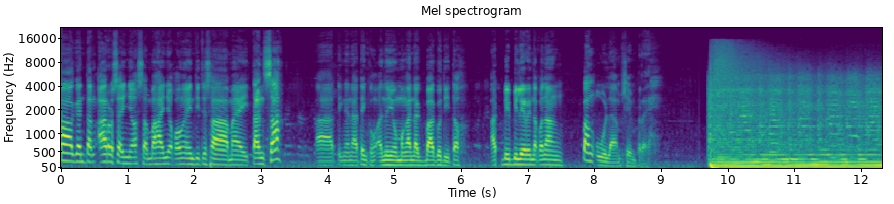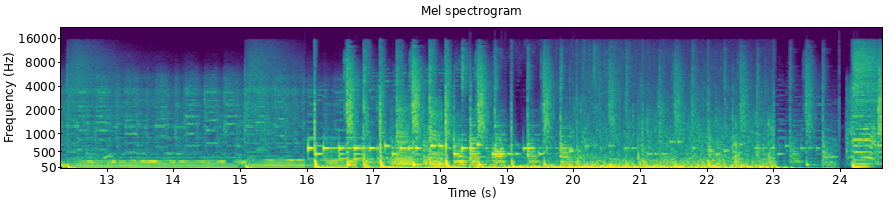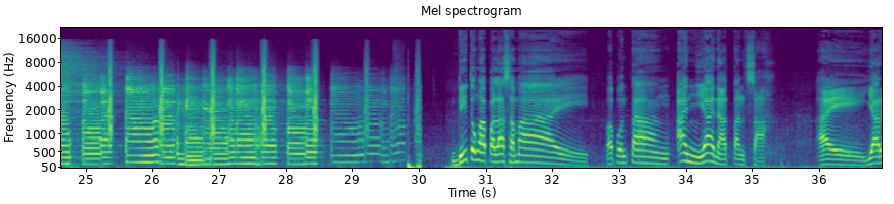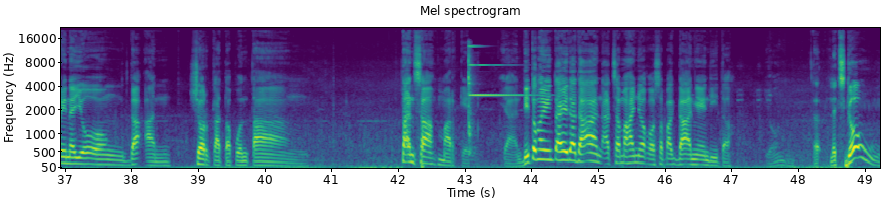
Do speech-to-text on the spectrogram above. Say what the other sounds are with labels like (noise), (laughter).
Magandang araw sa inyo. Samahan nyo ako ngayon dito sa may Tansa. Ah, tingnan natin kung ano yung mga nagbago dito. At bibili rin ako ng pang-ulam, syempre. Dito nga pala sa may papuntang Anyana, Tansa ay yari na yung daan shortcut papuntang Tansa Market. Yan. Dito ngayon tayo dadaan at samahan nyo ako sa pagdaan ngayon dito. Yun. Ta- Let's go!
